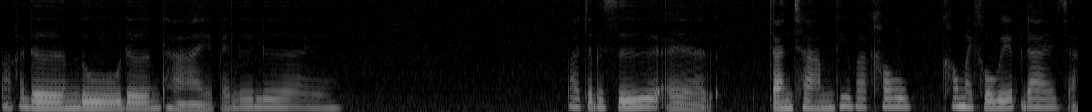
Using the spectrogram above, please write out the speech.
ป้าก็เดินดูเดินถ่ายไปเรื่อยๆป้าจะไปซื้ออจานชามที่ว่าเข้าเข้าไมโครเวฟได้จ้ะ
